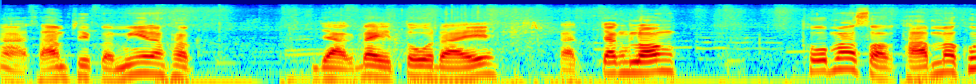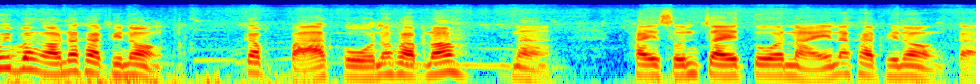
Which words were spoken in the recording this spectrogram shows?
อ่า30ก็มีนะครับ อยากได้ตัวใดก็จังลองโทรมาสอบถามมาคุยเบิ่งเอานะครับ พี่น้องกับป๋าโกนะครับเนาะน่ะใครสนใจตัวไหนนะครับ พี่น้องก็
